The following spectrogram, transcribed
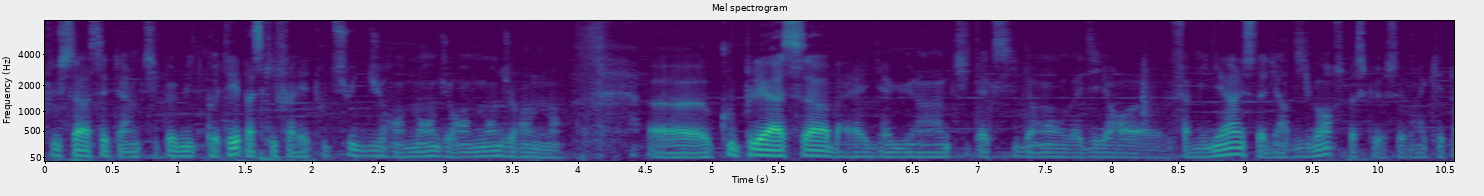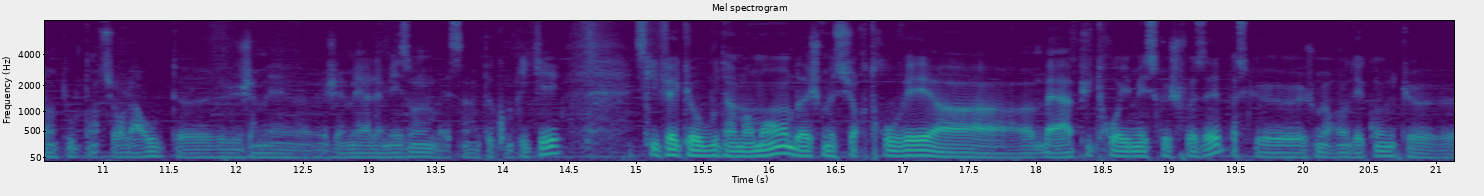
Tout ça, c'était un petit peu mis de côté parce qu'il fallait tout de suite du rendement, du rendement, du rendement. Euh, couplé à ça, bah, il y a eu un petit accident, on va dire, euh, familial, c'est-à-dire divorce, parce que c'est vrai qu'étant tout le temps sur la route, euh, jamais, jamais à la maison, bah, c'est un peu compliqué. Ce qui fait qu'au bout d'un moment, bah, je me suis retrouvé à, à plus trop aimer ce que je faisais, parce que je me rendais compte que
